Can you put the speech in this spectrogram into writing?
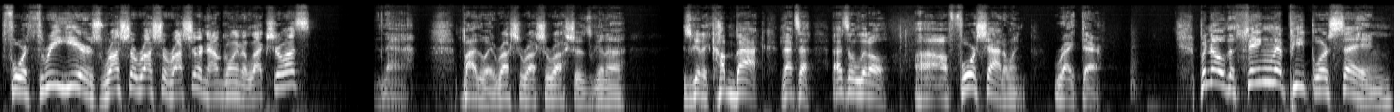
for three years, Russia, Russia, Russia, are now going to lecture us? Nah. By the way, Russia, Russia, Russia is gonna is gonna come back. That's a that's a little uh, foreshadowing right there. But no, the thing that people are saying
